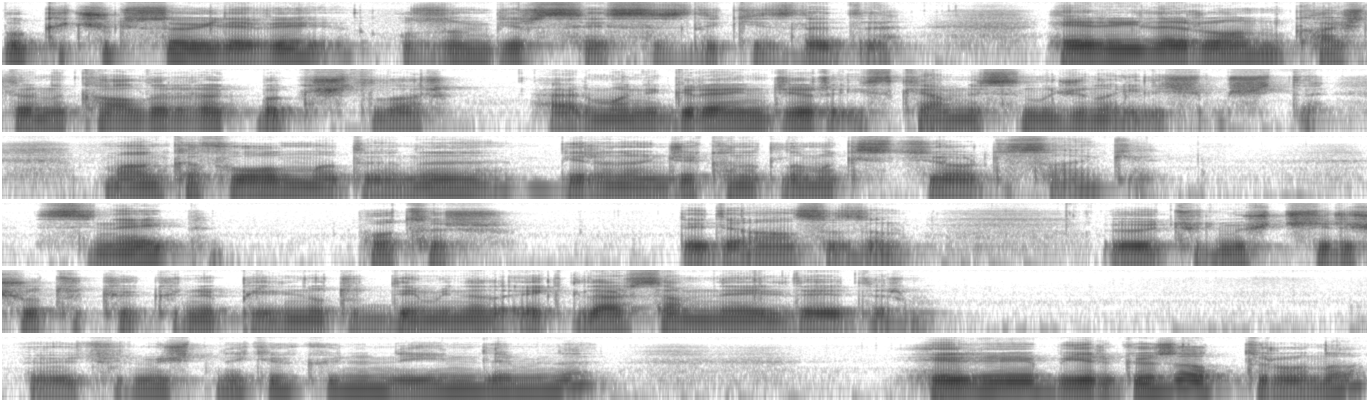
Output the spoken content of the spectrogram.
Bu küçük söylevi uzun bir sessizlik izledi. Harry ile Ron kaşlarını kaldırarak bakıştılar. Hermione Granger iskemlesinin ucuna ilişmişti. Mankafa olmadığını bir an önce kanıtlamak istiyordu sanki. Snape, Potter, dedi ansızın. Öğütülmüş çiriş otu kökünü pelin otu demine eklersem ne elde ederim? Öğütülmüş ne kökünü neyin demine? Harry bir göz attır ona.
